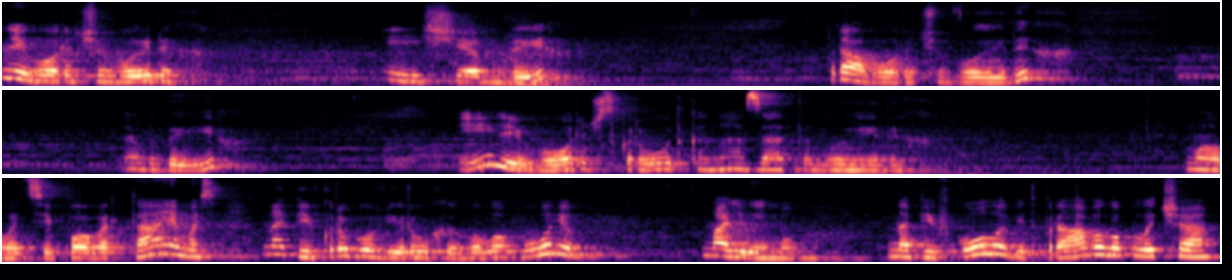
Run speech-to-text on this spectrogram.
Ліворуч видих. І ще вдих. Праворуч видих. Вдих. І ліворуч скрутка назад видих. Молодці. Повертаємось на півкругові рухи головою. Малюємо напівколо від правого плеча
